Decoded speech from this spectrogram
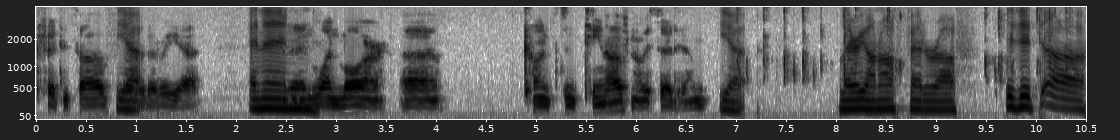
Fetisov, Yeah. or whatever. Yeah, And then, and then one more, uh, Konstantinov. No, I said him. yeah, Larionov, Fedorov. Is it? uh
